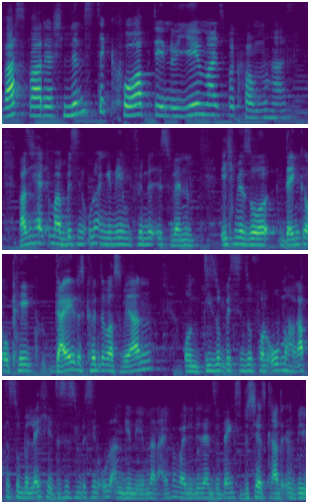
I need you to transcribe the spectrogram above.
Was war der schlimmste Korb, den du jemals bekommen hast? Was ich halt immer ein bisschen unangenehm finde, ist, wenn ich mir so denke, okay, geil, das könnte was werden. Und die so ein bisschen so von oben herab das so belächelt. Das ist ein bisschen unangenehm dann einfach, weil du dir dann so denkst, bist du jetzt gerade irgendwie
